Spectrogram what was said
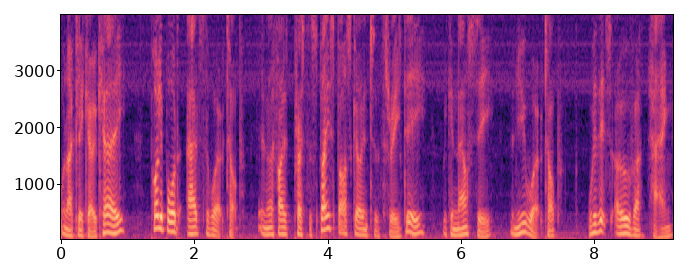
When I click OK, Polyboard adds the worktop. And if I press the spacebar to go into 3D, we can now see the new worktop with its overhang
